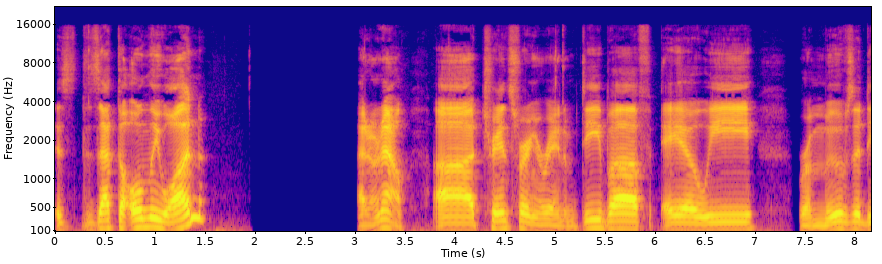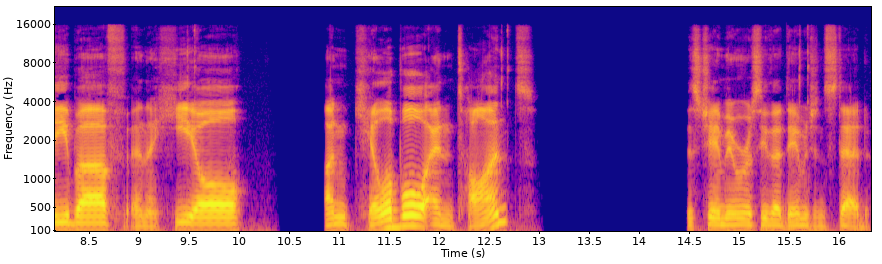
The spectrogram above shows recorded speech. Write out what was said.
Is is that the only one? I don't know. Uh transferring a random debuff, AoE removes a debuff and a heal, unkillable and taunt. This champion will receive that damage instead.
